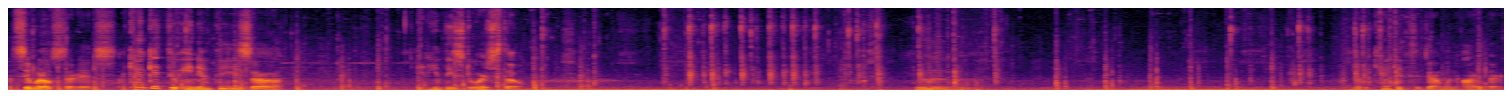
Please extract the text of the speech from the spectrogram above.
Let's see what else there is. I can't get through any of these, uh, any of these doors, though. Hmm. Yeah, we can't get through that one either.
